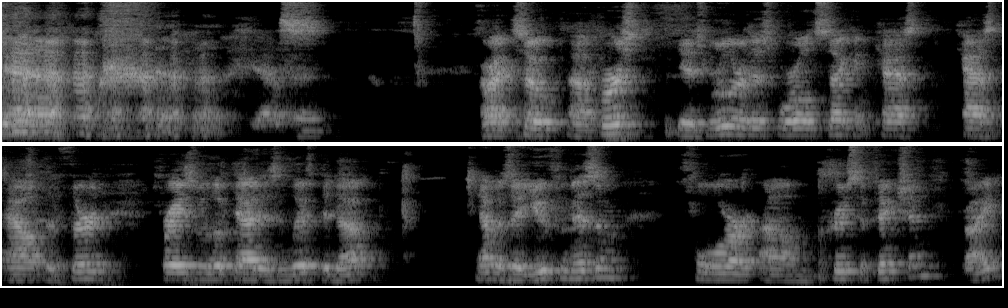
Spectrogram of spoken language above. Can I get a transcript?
Yes. All right, so, uh, first is ruler of this world, second cast, cast out. The third phrase we looked at is lifted up. That was a euphemism for, um, crucifixion, right?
